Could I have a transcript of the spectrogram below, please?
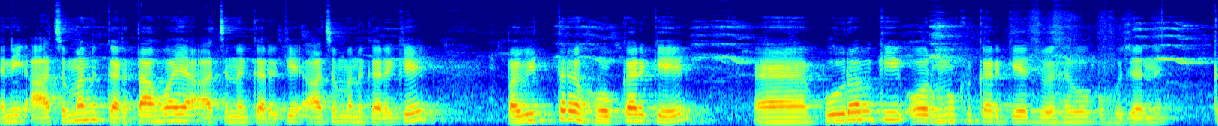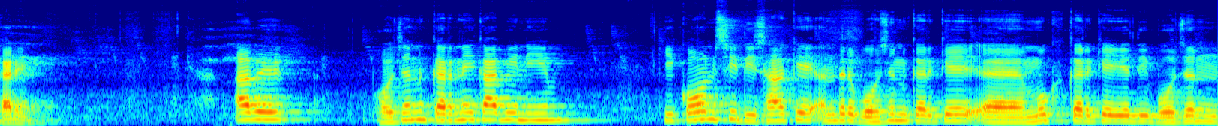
यानी आचमन करता हुआ या आचमन करके आचमन करके, पवित्र होकर के पूर्व की ओर मुख करके जो है वो भोजन करें। अब भोजन करने का भी नियम कि कौन सी दिशा के अंदर भोजन करके मुख करके यदि भोजन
